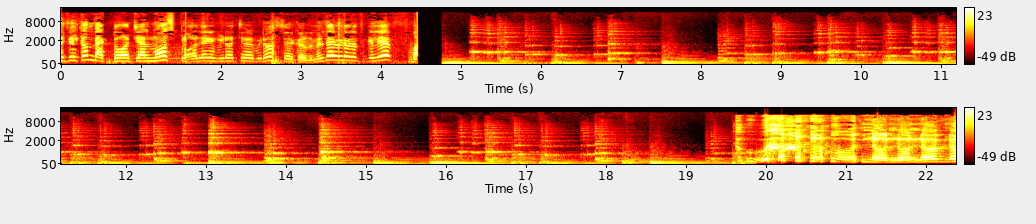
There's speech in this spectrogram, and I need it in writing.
Guys welcome back to our channel most और लगे वीडियो अच्छे वीडियो शेयर कर दो। मिलता है वीडियो के लिए। No, no, no, no.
